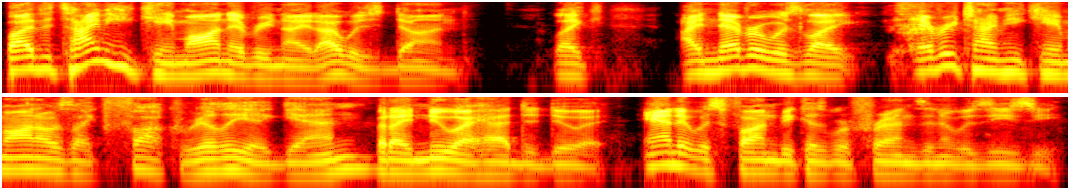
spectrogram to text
By the time he came on every night, I was done. Like I never was like every time he came on, I was like, fuck, really again? But I knew I had to do it. And it was fun because we're friends and it was easy.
